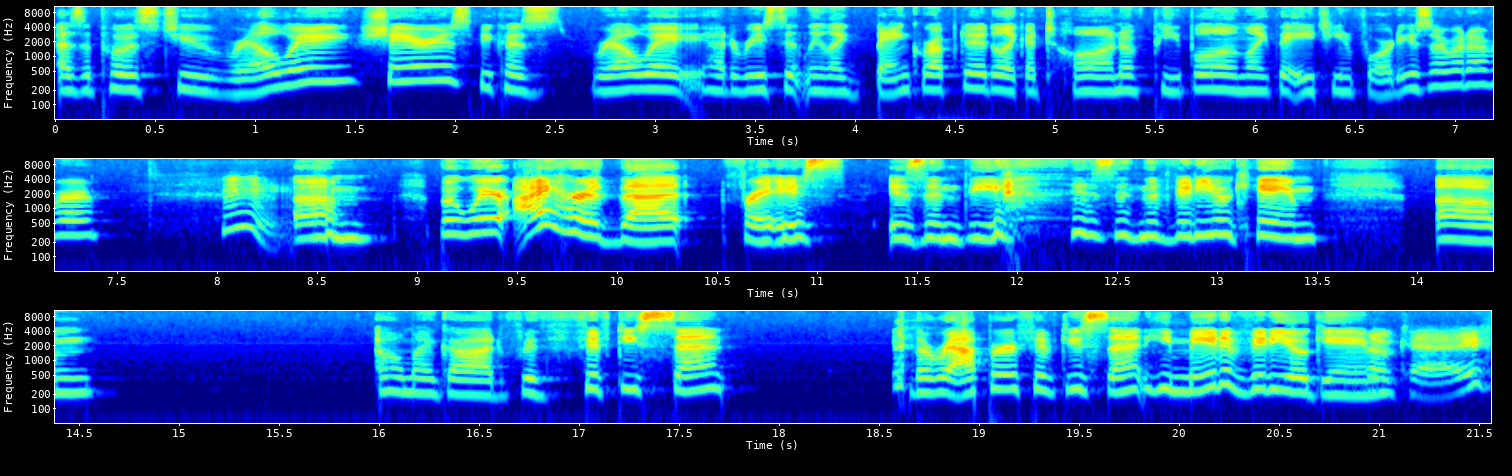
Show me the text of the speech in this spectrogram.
as opposed to railway shares because railway had recently like bankrupted like a ton of people in like the 1840s or whatever. Um, but where I heard that phrase is in the is in the video game. Um, oh my god, with Fifty Cent, the rapper Fifty Cent, he made a video game Okay.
